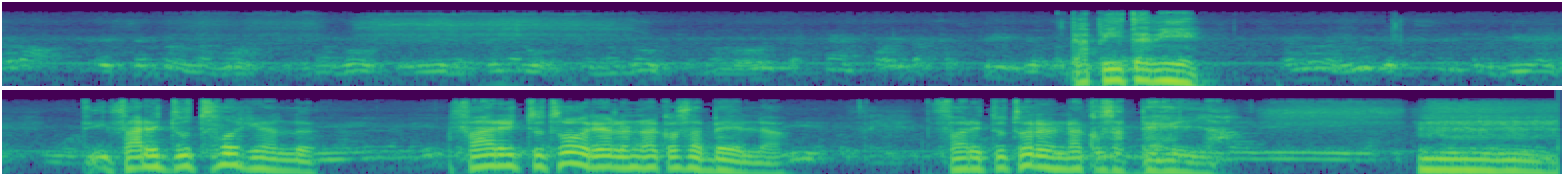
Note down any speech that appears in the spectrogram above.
però è sempre una goccia, una goccia, una goccia, una goccia, una goccia, eh, poi dà fastidio. Da Capitemi? Fare tutorial. Fare tutorial è una cosa bella. Fare tutorial è una cosa bella. Mm.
